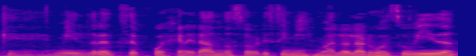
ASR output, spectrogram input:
que Mildred se fue generando sobre sí misma a lo largo de su vida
